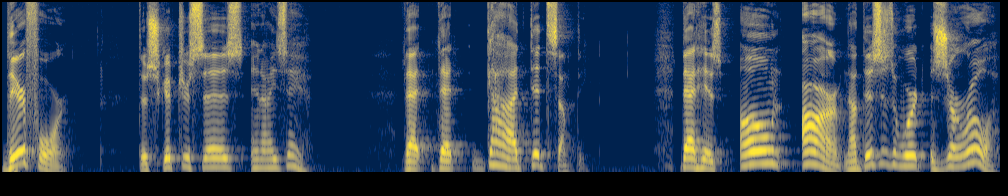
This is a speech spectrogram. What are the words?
Therefore, the scripture says in Isaiah that, that God did something, that his own arm, now this is the word Zeroah,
